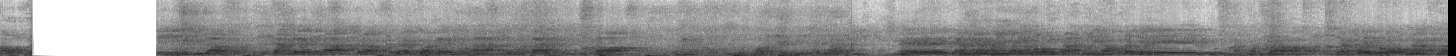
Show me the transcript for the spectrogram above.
เอาทั้งเดินทางกลับแล้วก็เดินทางไปเนาะ เอออยากจะให้ไปโรงการที่น้องก็จะเองอยากไปโรงงานก็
